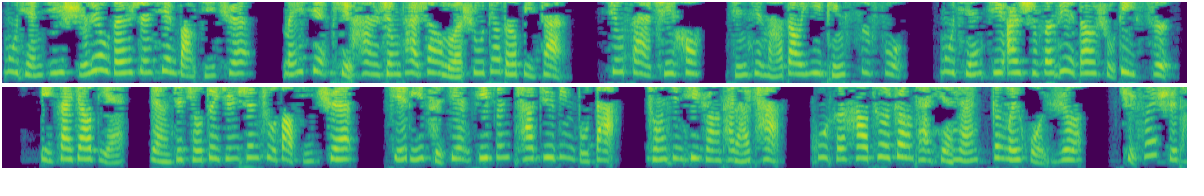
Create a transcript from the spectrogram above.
目前积十六分，深陷保级圈。梅县铁汉生态上轮输掉德比战，休赛期后仅仅拿到一平四负。目前积二十分，列倒数第四。比赛焦点，两支球队均身处保级圈，且彼此间积分差距并不大。从近期状态来看，呼和浩特状态显然更为火热，取分势头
